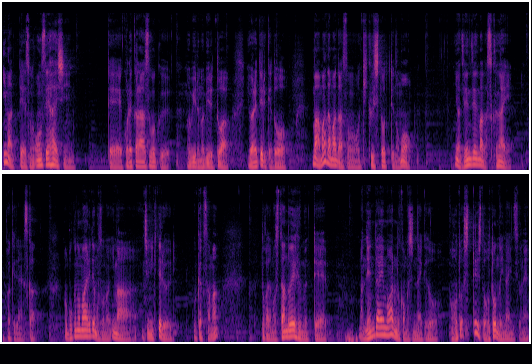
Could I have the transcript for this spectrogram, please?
今ってその音声配信ってこれからすごく伸びる伸びるとは言われてるけど、まあ、まだまだその聞く人っていうのも今全然まだ少ないわけじゃないですか。僕の周りでもその今うちに来てるお客様とかでもスタンド FM って、まあ、年代もあるのかもしれないけどほと知ってる人ほとんどいないんですよね。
